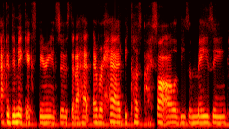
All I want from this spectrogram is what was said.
academic experiences that I had ever had because I saw all of these amazing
